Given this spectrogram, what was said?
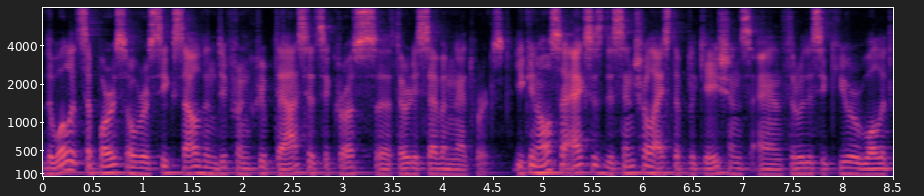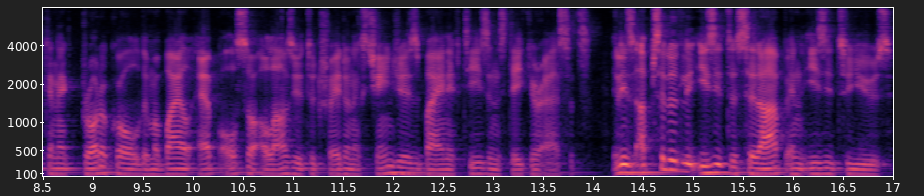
The wallet supports over 6,000 different crypto assets across uh, 37 networks. You can also access decentralized applications and through the secure WalletConnect protocol, the mobile app also allows you to trade on exchanges, buy NFTs and stake your assets. It is absolutely easy to set up and easy to use.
